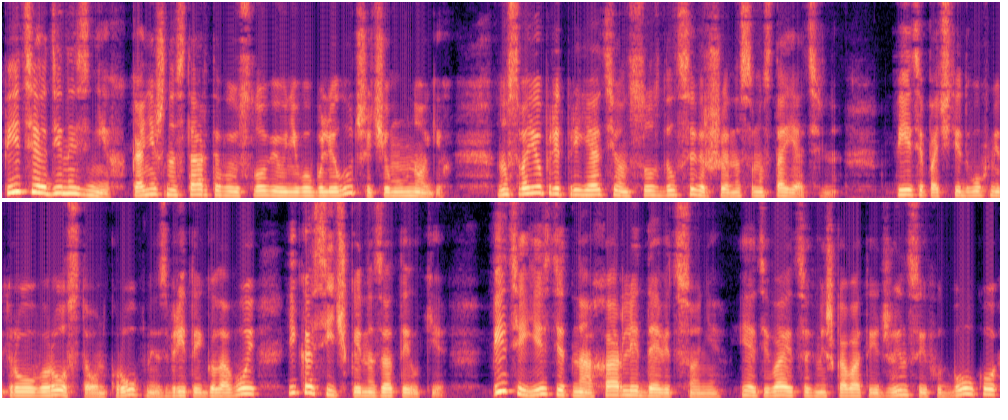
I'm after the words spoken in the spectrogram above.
Петя один из них. Конечно, стартовые условия у него были лучше, чем у многих, но свое предприятие он создал совершенно самостоятельно. Петя почти двухметрового роста, он крупный, с бритой головой и косичкой на затылке. Петя ездит на Харли Дэвидсоне и одевается в мешковатые джинсы и футболку,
